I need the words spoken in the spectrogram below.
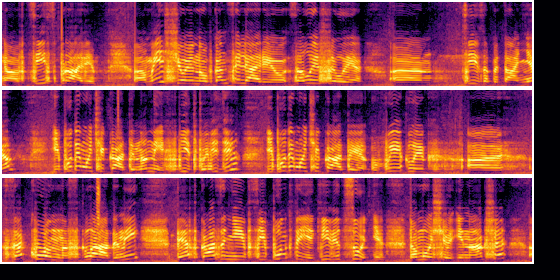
е, в цій справі. Ми щойно в канцелярію залишили е, ці запитання і будемо чекати на них відповіді, і будемо чекати виклик е, законно складений, де вказані всі пункти, які відсутні, тому що інакше е,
